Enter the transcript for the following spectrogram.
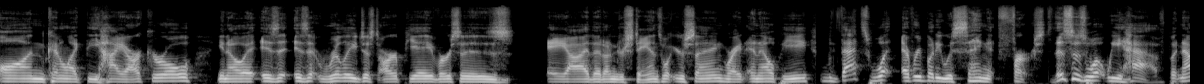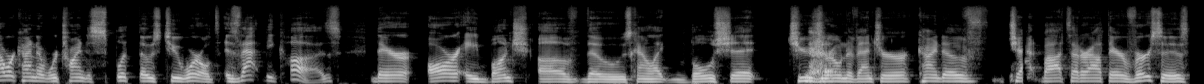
on kind of like the hierarchical. You know, is it is it really just RPA versus AI that understands what you're saying, right? NLP. That's what everybody was saying at first. This is what we have. But now we're kind of we're trying to split those two worlds. Is that because there are a bunch of those kind of like bullshit choose your own adventure kind of chat bots that are out there versus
